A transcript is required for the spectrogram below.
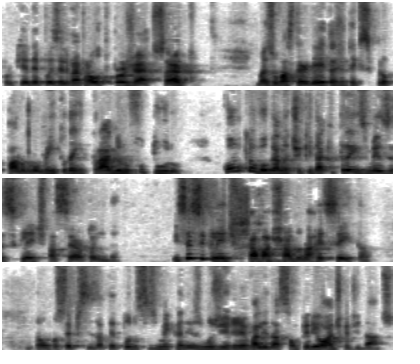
porque depois ele vai para outro projeto, certo? Mas o Master Data a gente tem que se preocupar no momento da entrada e no futuro. Como que eu vou garantir que daqui três meses esse cliente está certo ainda? E se esse cliente ficar baixado na receita? Então você precisa ter todos esses mecanismos de revalidação periódica de dados.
